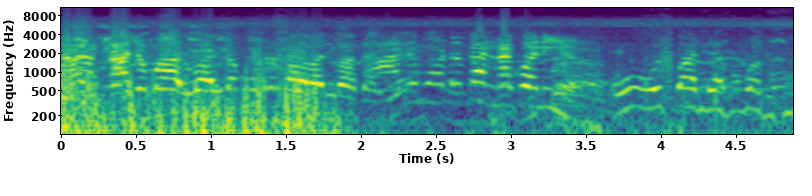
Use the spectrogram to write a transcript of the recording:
આજે આજે મારું આવી મોટર કાઢવાની વાત આજે મોટર કાઢ નાખવાની હું ઉચ્ચ પાડી નાખું બધું.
